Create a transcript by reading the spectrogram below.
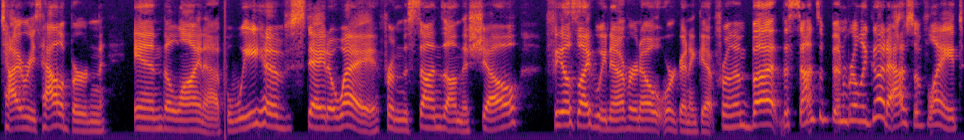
Tyrese Halliburton in the lineup. We have stayed away from the Suns on the show. Feels like we never know what we're going to get from them, but the Suns have been really good as of late.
